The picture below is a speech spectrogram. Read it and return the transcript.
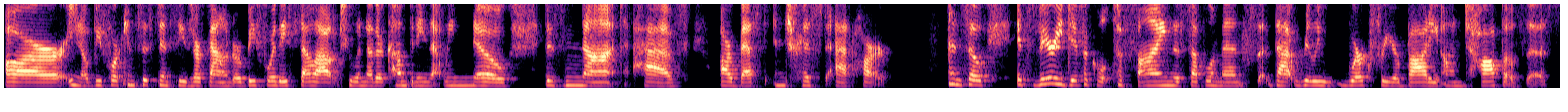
are, you know, before consistencies are found or before they sell out to another company that we know does not have our best interest at heart. And so it's very difficult to find the supplements that really work for your body on top of this.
